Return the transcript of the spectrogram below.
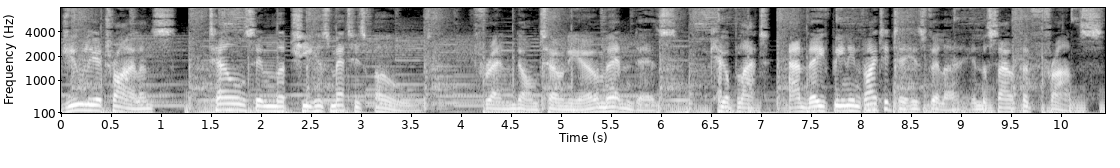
Juliet Rylance, tells him that she has met his old friend Antonio Mendez, Caio Blat, and they've been invited to his villa in the south of France.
